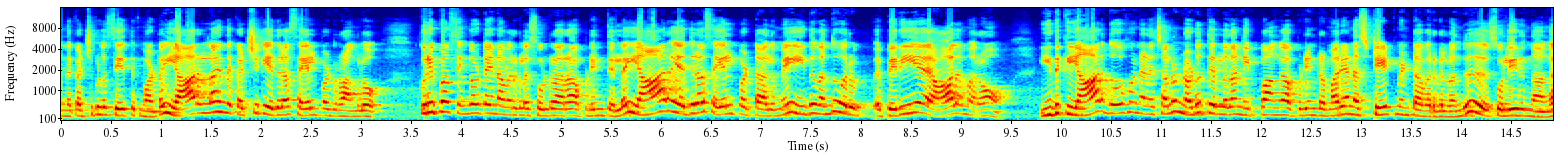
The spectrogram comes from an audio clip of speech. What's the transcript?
இந்த கட்சிக்குள்ள சேர்த்துக்க மாட்டோம். யாரெல்லாம் இந்த கட்சிக்கு எதிராக செயல்படுறாங்களோ குறிப்பா செங்கோட்டையன் அவர்களை சொல்றாரா அப்படின்னு தெரியல. யார் எதிராக செயல்பட்டாலுமே இது வந்து ஒரு பெரிய ஆலமரம். இதுக்கு யார் தோகம் நினைச்சாலும் நடுத்தெருல தான் நிற்பாங்க அப்படின்ற மாதிரியான ஸ்டேட்மெண்ட் அவர்கள் வந்து சொல்லியிருந்தாங்க.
